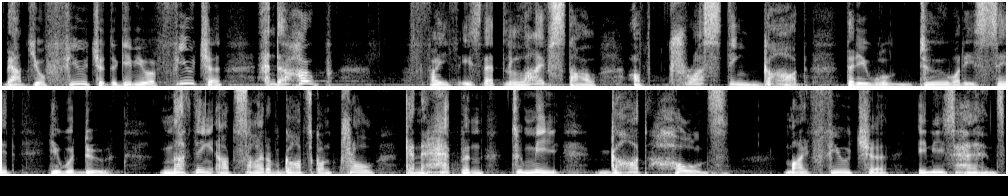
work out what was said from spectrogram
about your future, to give you a future and a hope. Faith is that lifestyle of trusting God that He will do what He said He would do. Nothing outside of God's control can happen to me. God holds my future in His hands.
